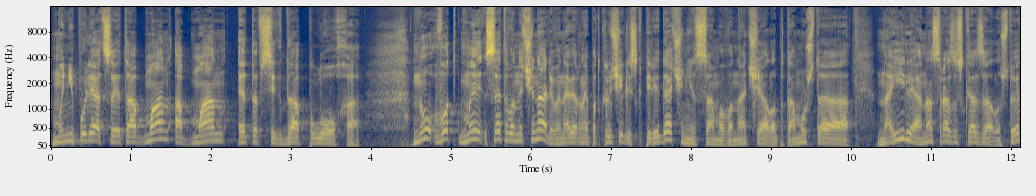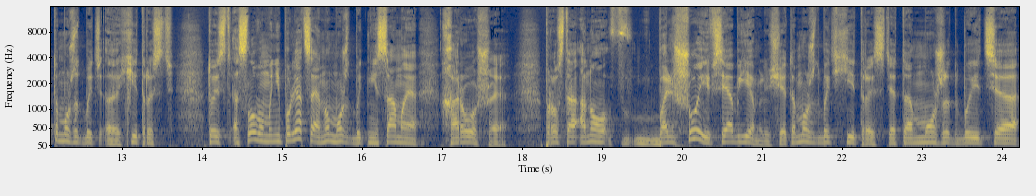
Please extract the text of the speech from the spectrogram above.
Манипуляция – это обман, обман – это всегда плохо. Ну, вот мы с этого начинали. Вы, наверное, подключились к передаче не с самого начала, потому что Наиля, она сразу сказала, что это может быть э, хитрость. То есть э, слово манипуляция, оно может быть не самое хорошее. Просто оно большое и всеобъемлющее. Это может быть хитрость, это может быть э,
